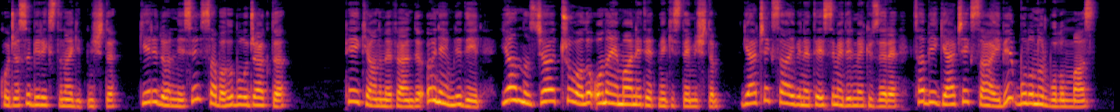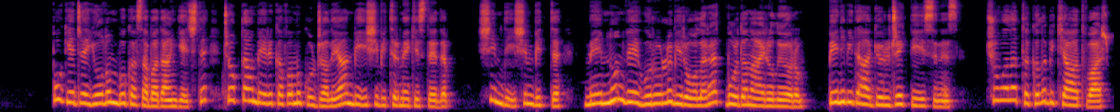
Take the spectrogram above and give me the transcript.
kocası Brixton'a gitmişti. Geri dönmesi sabahı bulacaktı. Peki hanımefendi, önemli değil. Yalnızca çuvalı ona emanet etmek istemiştim. Gerçek sahibine teslim edilmek üzere. Tabii gerçek sahibi bulunur bulunmaz. Bu gece yolum bu kasabadan geçti. Çoktan beri kafamı kurcalayan bir işi bitirmek istedim. Şimdi işim bitti. Memnun ve gururlu biri olarak buradan ayrılıyorum. Beni bir daha görecek değilsiniz. Çuvala takılı bir kağıt var.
